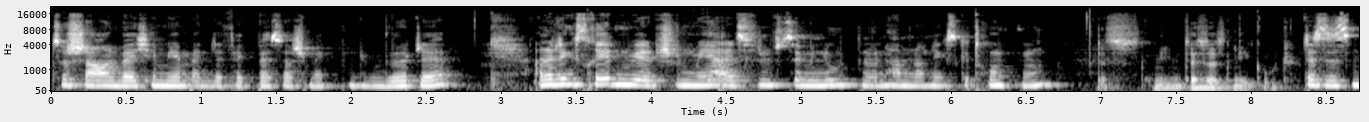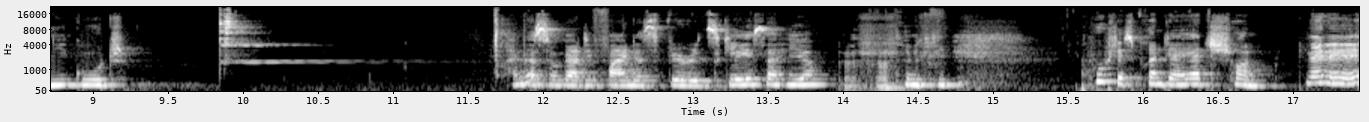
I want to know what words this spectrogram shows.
zu schauen, welche mir im Endeffekt besser schmecken würde. Allerdings reden wir jetzt schon mehr als 15 Minuten und haben noch nichts getrunken. Das ist nie, das ist nie gut. Das ist nie gut. Haben wir sogar die feine Spirits Gläser hier. Mhm. Huch, das brennt ja jetzt schon. Nee, nee,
